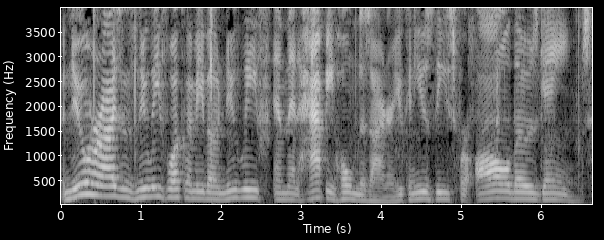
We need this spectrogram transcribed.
New Horizons, New Leaf, Welcome Amiibo, New Leaf, and then Happy Home Designer. You can use these for all those games.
